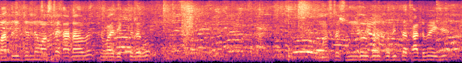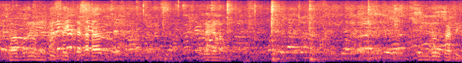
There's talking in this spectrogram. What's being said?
পাতুরির জন্য মাছটা কাটা হবে, সবাই দেখতে দেখো মাছটা সুন্দর করে প্রদীপদা কাটবে, এই যে, সবার প্রথমে মুখের সাইডটা কাটা হচ্ছে। দেখে নাও। সুন্দর কাটিং।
